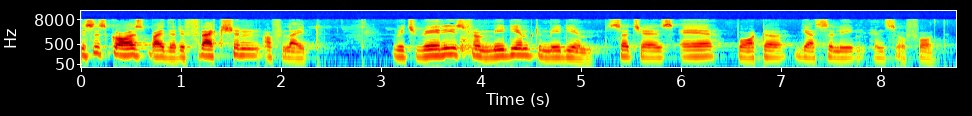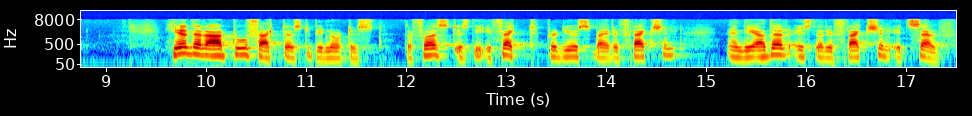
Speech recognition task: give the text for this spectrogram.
This is caused by the refraction of light, which varies from medium to medium, such as air, water, gasoline, and so forth. Here there are two factors to be noticed. The first is the effect produced by refraction, and the other is the refraction itself.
